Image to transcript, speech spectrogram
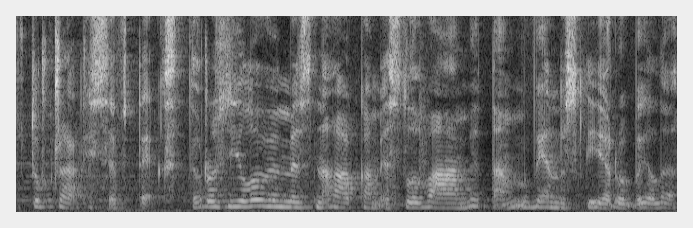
втручатися в текст розділовими знаками, словами, там виноски я робила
